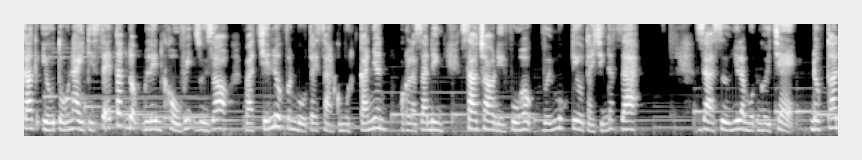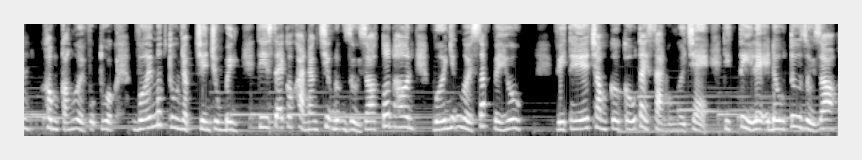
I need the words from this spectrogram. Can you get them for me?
Các yếu tố này thì sẽ tác động lên khẩu vị rủi ro và chiến lược phân bổ tài sản của một cá nhân hoặc là gia đình, sao cho để phù hợp với mục tiêu tài chính đặt ra. Giả sử như là một người trẻ, độc thân, không có người phụ thuộc với mức thu nhập trên trung bình thì sẽ có khả năng chịu đựng rủi ro tốt hơn với những người sắp về hưu. Vì thế trong cơ cấu tài sản của người trẻ thì tỷ lệ đầu tư rủi ro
